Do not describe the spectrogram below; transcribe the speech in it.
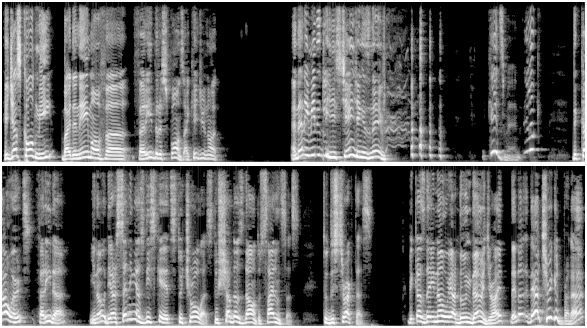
He just called me by the name of uh, Farid Responds. I kid you not. And then immediately he's changing his name. kids, man. Look, the cowards, Farida, you know, they are sending us these kids to troll us, to shut us down, to silence us, to distract us. Because they know we are doing damage, right? They, they are triggered, brother.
